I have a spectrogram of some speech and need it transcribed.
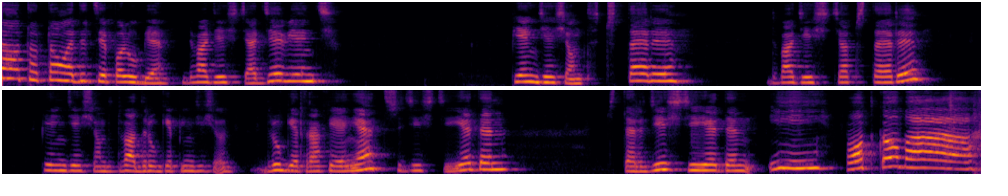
No to tą edycję polubię. 29, 54, 24, 52, drugie, 50, drugie trafienie, 31, 41 i podkowa!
